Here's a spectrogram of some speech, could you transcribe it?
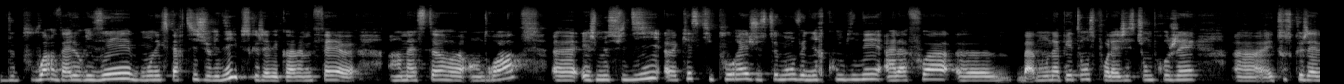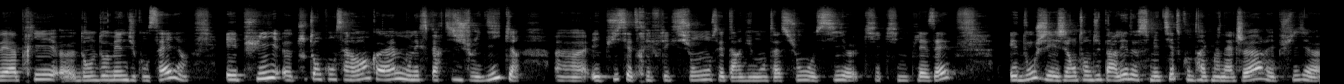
de pouvoir valoriser mon expertise juridique, puisque j'avais quand même fait euh, un master euh, en droit, et je me suis dit qu'est-ce qui pourrait justement venir combiner à la fois bah, mon appétence pour la gestion de projet et tout ce que j'avais appris dans le domaine du conseil, et puis tout en conservant quand même mon expertise juridique, et puis cette réflexion, cette argumentation aussi qui me plaisait. Et donc j'ai entendu parler de ce métier de contract manager et puis euh,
